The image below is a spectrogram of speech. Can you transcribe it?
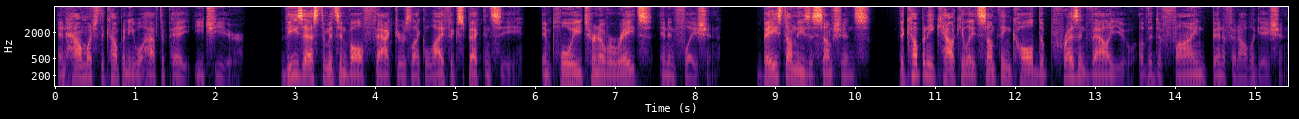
and how much the company will have to pay each year. These estimates involve factors like life expectancy, employee turnover rates, and inflation. Based on these assumptions, the company calculates something called the present value of the defined benefit obligation.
